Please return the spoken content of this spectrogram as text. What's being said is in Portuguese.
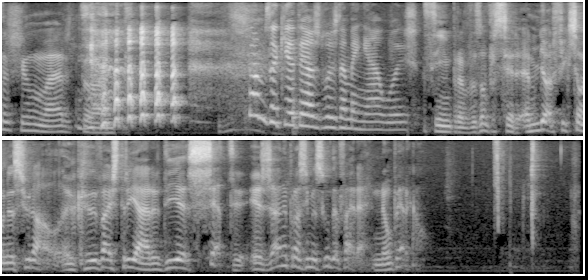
a filmar, Estamos aqui até às duas da manhã hoje. Sim, para vos oferecer a melhor ficção nacional que vai estrear dia 7. É já na próxima segunda-feira. Não percam.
